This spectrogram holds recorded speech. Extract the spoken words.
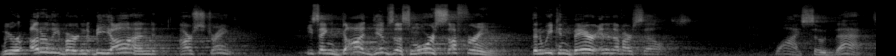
We were utterly burdened beyond our strength. He's saying God gives us more suffering than we can bear in and of ourselves. Why? So that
